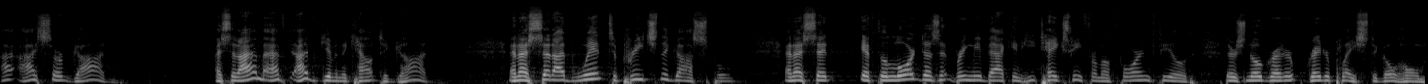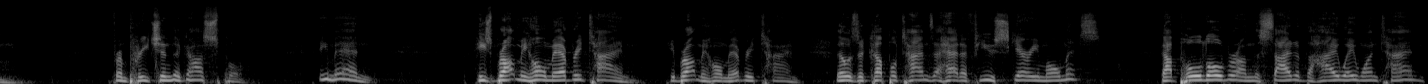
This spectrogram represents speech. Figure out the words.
I, I serve God." I said, I'm, I've, I've given account to God. And I said, I've went to preach the gospel. And I said, if the Lord doesn't bring me back and he takes me from a foreign field, there's no greater, greater place to go home from preaching the gospel. Amen. He's brought me home every time. He brought me home every time. There was a couple times I had a few scary moments. Got pulled over on the side of the highway one time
